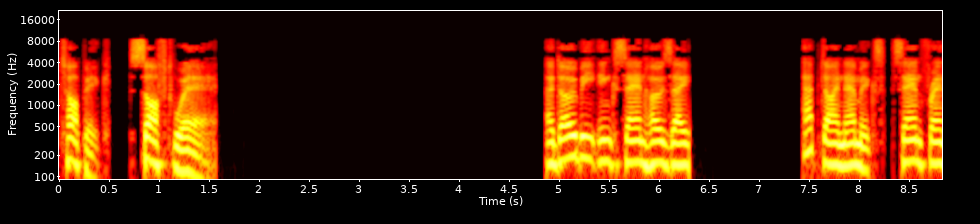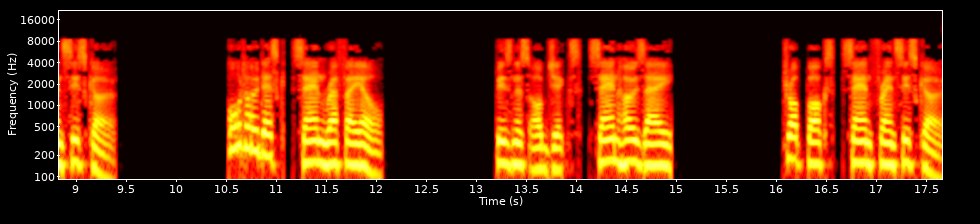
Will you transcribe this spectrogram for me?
Topic Software. Adobe Inc. San Jose AppDynamics, San Francisco. Autodesk, San Rafael. Business Objects, San Jose. Dropbox, San Francisco.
